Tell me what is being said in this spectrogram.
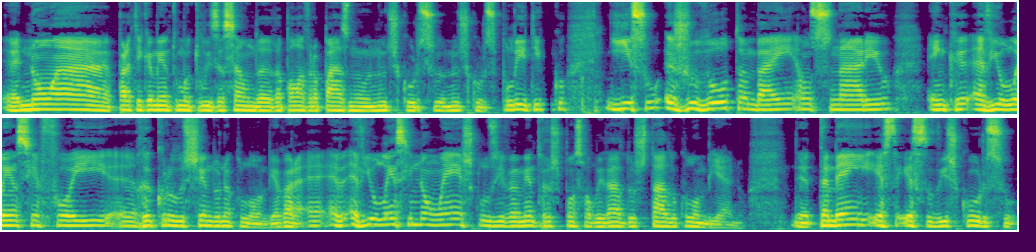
Uh, não há praticamente uma utilização da, da palavra paz no, no, discurso, no discurso político, e isso ajudou também a um cenário em que a violência foi uh, recrudescendo na Colômbia. Agora, a, a, violência não é exclusivamente responsabilidade do Estado colombiano. Eh, também esse, esse discurso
